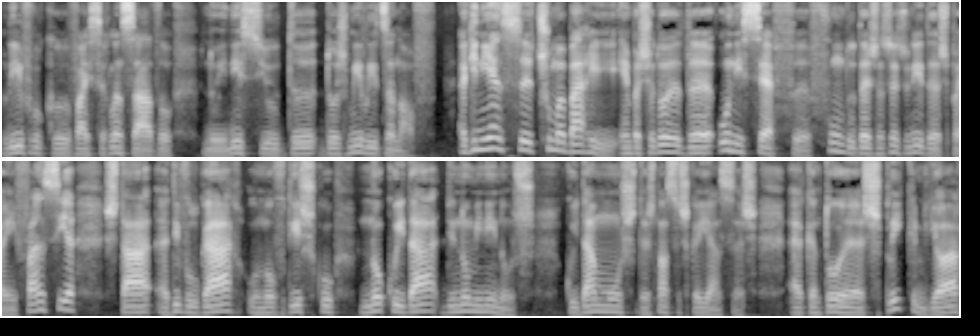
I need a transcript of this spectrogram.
livro que vai ser lançado no início de 2019. A guineense Chuma Barry, embaixadora da Unicef, Fundo das Nações Unidas para a Infância, está a divulgar o novo disco No Cuidar de No Meninos. Cuidamos das nossas crianças. A cantora explica melhor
